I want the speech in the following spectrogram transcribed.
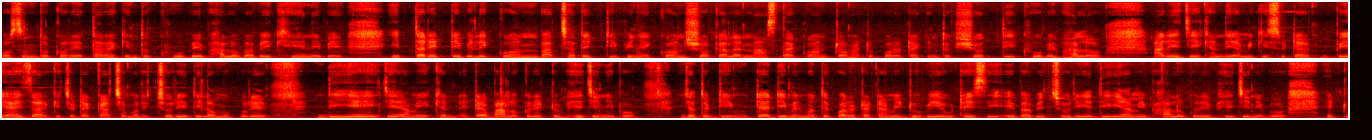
পছন্দ করে, তারা কিন্তু খুবই ভালোভাবে খেয়ে নেবে। ইফতারের টেবিলে কোন, বাচ্চাদের টিফিনে কোন, সকালের নাস্তা কোন, টমেটো পরোটা পরোটা কিন্তু সত্যি খুবই ভালো। আর এই যে এখান দিয়ে আমি কিছুটা পেঁয়াজ আর কিছুটা কাঁচামরিচ ছড়িয়ে দিলাম উপরে। দিয়ে এই যে আমি এখান এটা ভালো করে একটু ভেজে নিব। যত ডিমটা ডিমের মধ্যে পরোটাটা আমি ডুবিয়ে উঠাইছি, এভাবে ছড়িয়ে দিয়ে আমি ভালো করে ভেজে নেব। একটু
